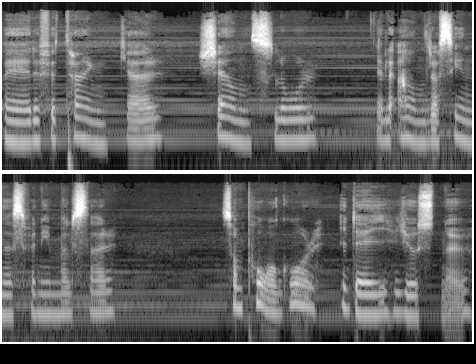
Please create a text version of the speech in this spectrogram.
Vad är det för tankar, känslor eller andra sinnesförnimmelser som pågår i dig just nu.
